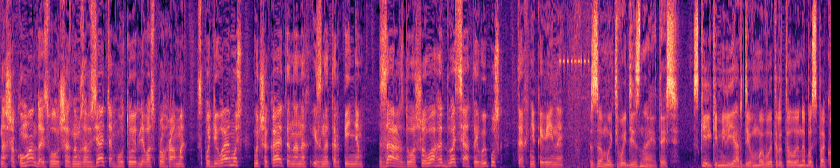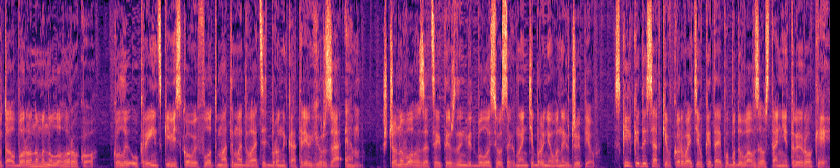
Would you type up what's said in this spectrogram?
Наша команда із величезним завзяттям готує для вас програми. Сподіваємось, ви чекаєте на них із нетерпінням. Зараз до вашої уваги 20-й випуск техніки війни. За мить ви дізнаєтесь, скільки мільярдів ми витратили на безпеку та оборону минулого року, коли український військовий флот матиме 20 бронекатерів Гюрза М. Що нового за цей тиждень відбулося у сегменті броньованих джипів? Скільки десятків корветів Китай побудував за останні три роки?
